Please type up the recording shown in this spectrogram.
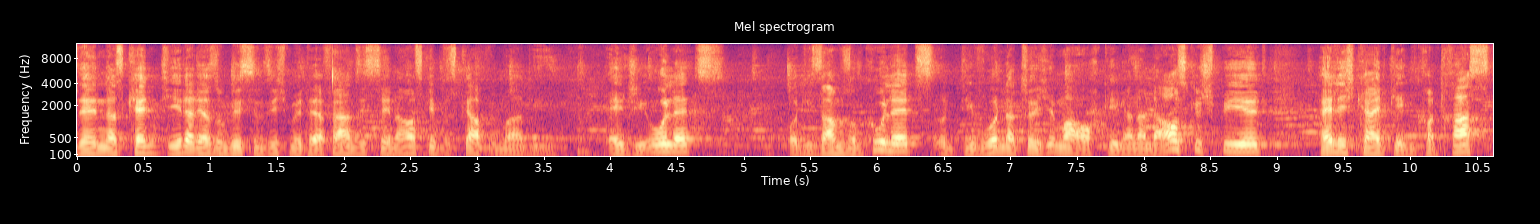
denn das kennt jeder, der so ein bisschen sich mit der Fernsehszene ausgibt. Es gab immer die LG OLEDs und die Samsung QLEDs und die wurden natürlich immer auch gegeneinander ausgespielt. Helligkeit gegen Kontrast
